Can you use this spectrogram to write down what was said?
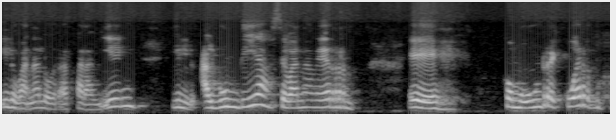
y lo van a lograr para bien, y algún día se van a ver eh, como un recuerdo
